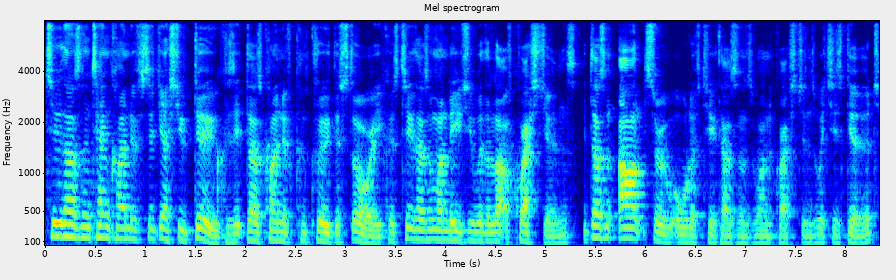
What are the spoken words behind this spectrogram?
2010 kind of suggests you do because it does kind of conclude the story because 2001 leaves you with a lot of questions. It doesn't answer all of 2001 questions, which is good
